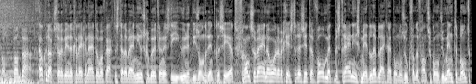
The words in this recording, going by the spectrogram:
van vandaag. Elke dag stellen we in de gelegenheid om een vraag te stellen... bij een nieuwsgebeurtenis die u in het bijzonder interesseert. Franse wijnen, hoorden we gisteren, zitten vol met bestrijdingsmiddelen... blijkt uit onderzoek van de Franse Consumentenbond.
